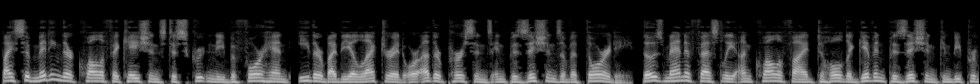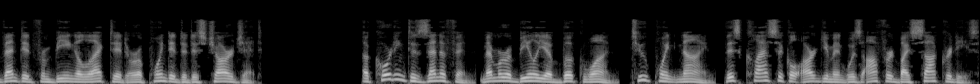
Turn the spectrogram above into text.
By submitting their qualifications to scrutiny beforehand, either by the electorate or other persons in positions of authority, those manifestly unqualified to hold a given position can be prevented from being elected or appointed to discharge it. According to Xenophon Memorabilia Book 1, 2.9, this classical argument was offered by Socrates,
